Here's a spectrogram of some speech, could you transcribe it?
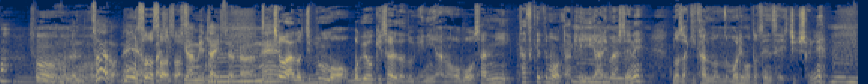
うん。そうやろうねそうそうそう極めたい人やからね。一応あの自分もご病気された時にあのお坊さんに助けてもらった経緯がありましてね、野崎観音の森本先生と一緒にね、うん。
